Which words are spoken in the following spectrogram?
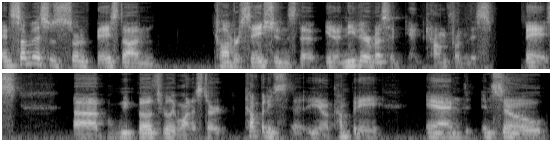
And some of this was sort of based on conversations that, you know, neither of us had, had come from this space. Uh, we both really want to start companies, uh, you know, company. And, and so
